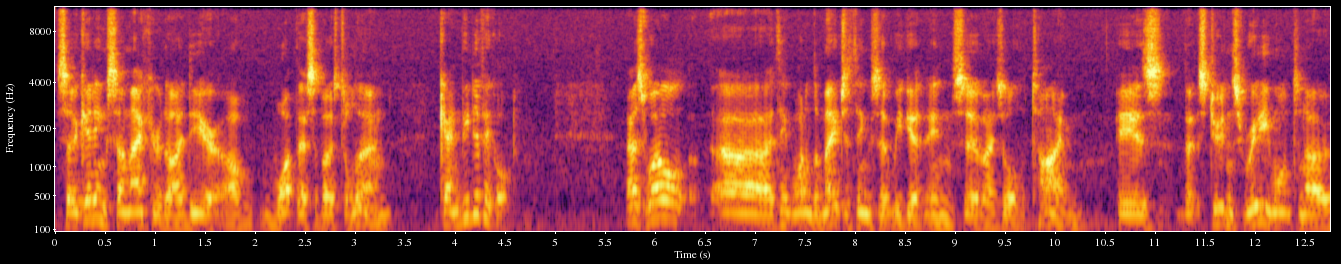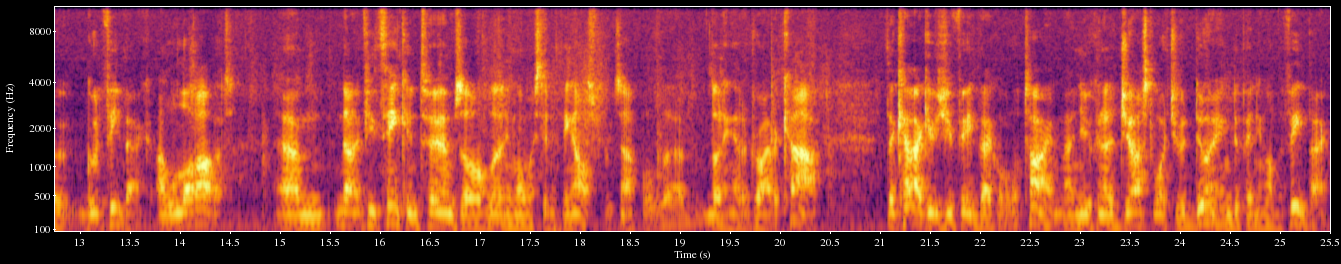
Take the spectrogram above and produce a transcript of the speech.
So getting some accurate idea of what they're supposed to learn can be difficult. As well, uh, I think one of the major things that we get in surveys all the time is that students really want to know good feedback, a lot of it. Um, now, if you think in terms of learning almost anything else, for example, uh, learning how to drive a car, the car gives you feedback all the time and you can adjust what you're doing depending on the feedback.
